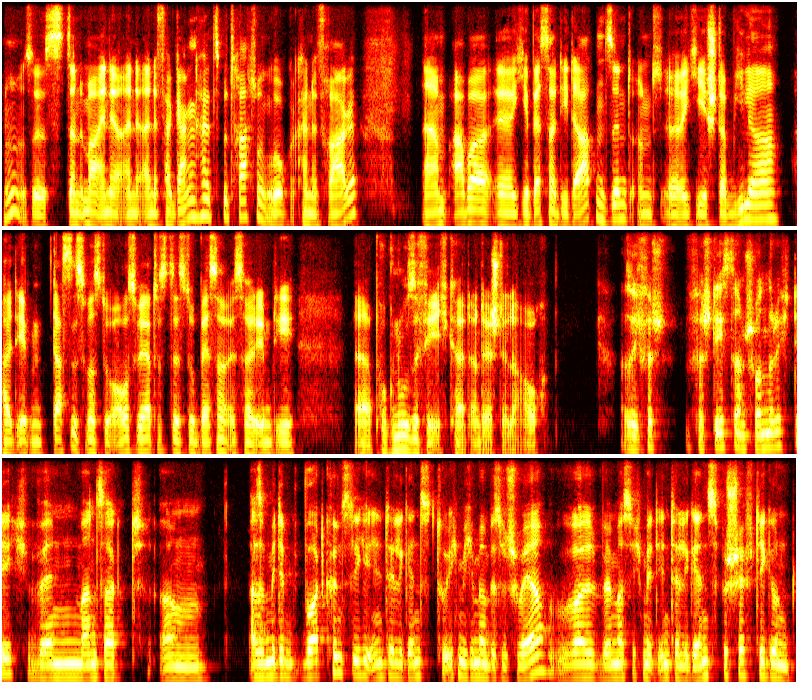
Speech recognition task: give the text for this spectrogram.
Ne? Also es ist dann immer eine, eine, eine Vergangenheitsbetrachtung, überhaupt keine Frage. Ähm, aber äh, je besser die Daten sind und äh, je stabiler halt eben das ist, was du auswertest, desto besser ist halt eben die äh, Prognosefähigkeit an der Stelle auch. Also ich ver verstehe es dann schon richtig, wenn man sagt, ähm, also mit dem Wort künstliche Intelligenz tue ich mich immer ein bisschen schwer, weil wenn man sich mit Intelligenz beschäftigt und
